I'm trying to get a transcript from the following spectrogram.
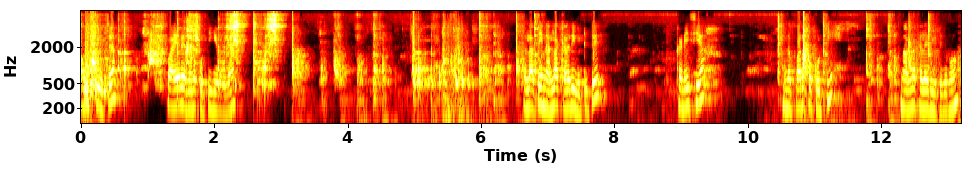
அவிச்சு வச்ச பயிரை இதோட கொட்டிக்க வேண்டியேன் எல்லாத்தையும் நல்லா கிளறி விட்டுட்டு கடைசியாக இந்த பருப்பை கொட்டி நல்லா கிளறி விட்டுக்கிறோம்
